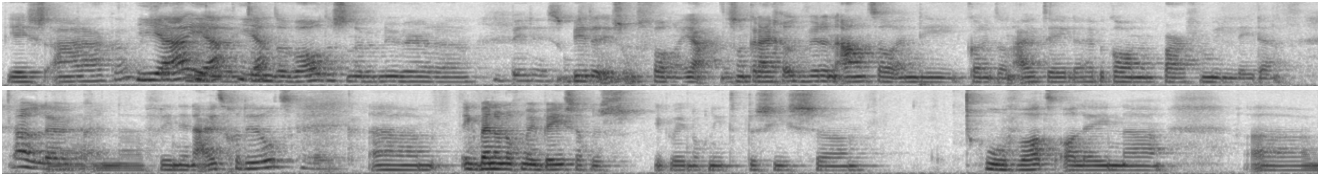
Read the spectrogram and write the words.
Jezus aanraken. Ja, van, ja, eh, ja. Tom de Wal. Dus dan heb ik nu weer bidden is bidden is ontvangen. Ja, dus dan krijg je ook weer een aantal en die kan ik dan uitdelen. Heb ik al aan een paar familieleden Oh, leuk. en vriendinnen uitgedeeld. leuk. Ehm, ik ben er nog mee bezig, dus ik weet nog niet precies ehm, hoe of wat. Alleen, ehm,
